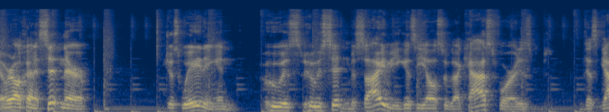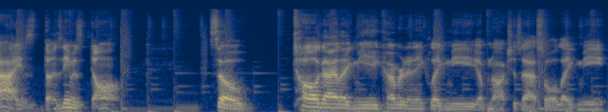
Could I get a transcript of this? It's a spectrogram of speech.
And we're all kind of sitting there just waiting. And who is who is sitting beside me because he also got cast for it is this guy. His, his name is dom. So tall guy like me covered in ink like me obnoxious asshole like me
